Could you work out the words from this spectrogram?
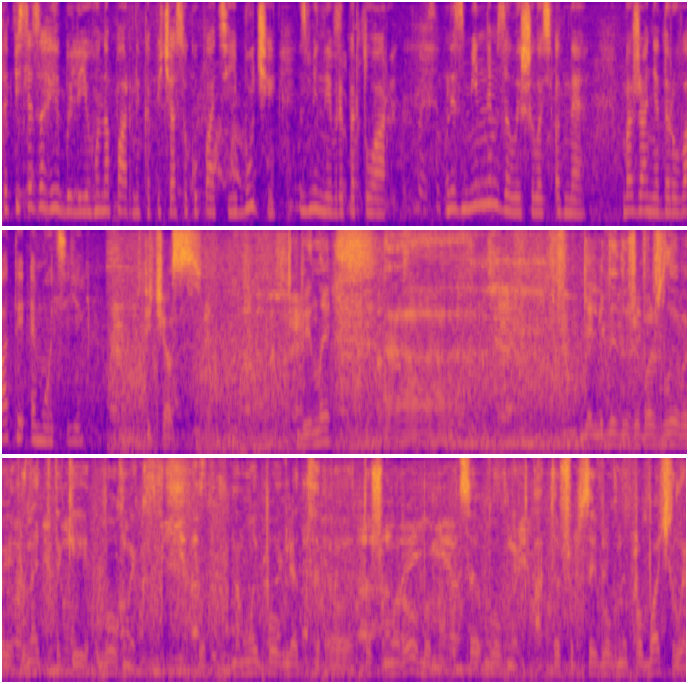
та після загибелі його напарника під час окупації Бучі змінив репертуар. Незмінним залишилось одне бажання дарувати емоції. під час війни е, для людей дуже важливий, знаєте, такий вогник. От, на мій погляд, е, те, що ми робимо, це вогник. А те, щоб цей вогник побачили,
